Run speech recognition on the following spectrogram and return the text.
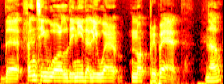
the fencing world in Italy were not prepared. No.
